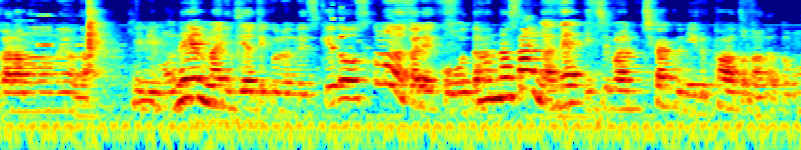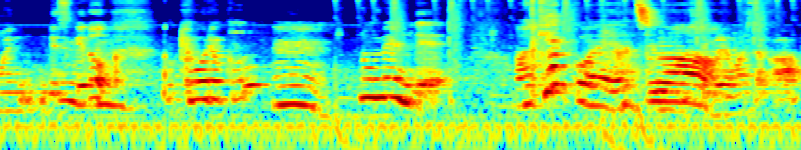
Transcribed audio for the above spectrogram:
宝物のような日々もね、毎日やってくるんですけどその中でこう旦那さんがね一番近くにいるパートナーだと思うんですけど、うん協力うんの面であ結構ねうちしてはくれましたか？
